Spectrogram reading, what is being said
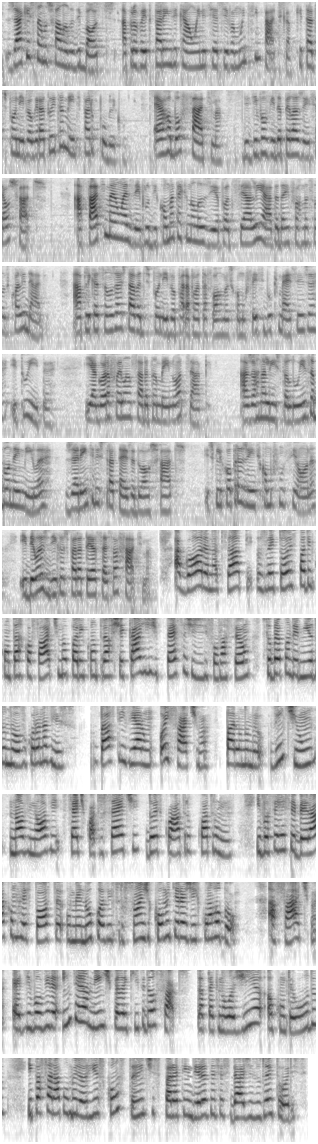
Já que estamos falando de bots, aproveito para indicar uma iniciativa muito simpática que está disponível gratuitamente para o público é a robô Fátima, desenvolvida pela agência Aos Fatos. A Fátima é um exemplo de como a tecnologia pode ser aliada da informação de qualidade. A aplicação já estava disponível para plataformas como Facebook Messenger e Twitter, e agora foi lançada também no WhatsApp. A jornalista Luísa Bonden-Miller, gerente de estratégia do Aos Fatos, explicou pra gente como funciona e deu as dicas para ter acesso à Fátima. Agora, no WhatsApp, os leitores podem contar com a Fátima para encontrar checagens de peças de desinformação sobre a pandemia do novo coronavírus. Basta enviar um Oi Fátima para o número 21 99 747 2441 e você receberá como resposta o menu com as instruções de como interagir com a robô. A Fátima é desenvolvida inteiramente pela equipe dos fatos, da tecnologia ao conteúdo, e passará por melhorias constantes para atender às necessidades dos leitores.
